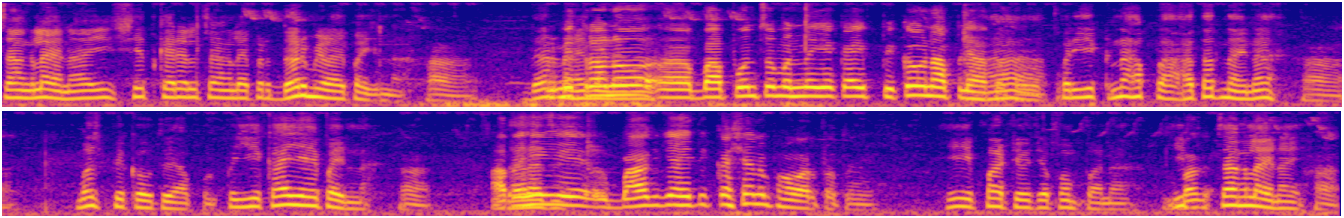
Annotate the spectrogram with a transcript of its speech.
चांगला आहे ना ही शेतकऱ्याला चांगला आहे पण दर मिळायला पाहिजे ना. हा. दर नाही मित्रांनो मिळाला अं, बापूंचं म्हणणं हे काही पिकवणं आपल्या ना. हातात हा. पण इकणं हाप- हातात नाही ना. हा. मग पिकवतोय आपण. पण हे काय याय पाहिजे ना. हा. आता ही बाग जी आहे ती कशाने फवारता तुम्ही? ही पाठीवच्या पंपानं. ही बघ. चांगला आहे ना. हा.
